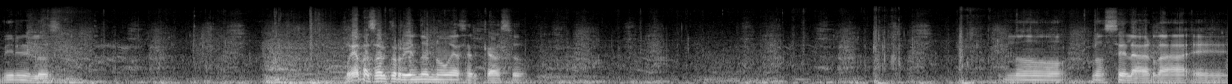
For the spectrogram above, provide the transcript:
Miren el oso. Voy a pasar corriendo, no voy a hacer caso. No, no sé la verdad. Eh,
